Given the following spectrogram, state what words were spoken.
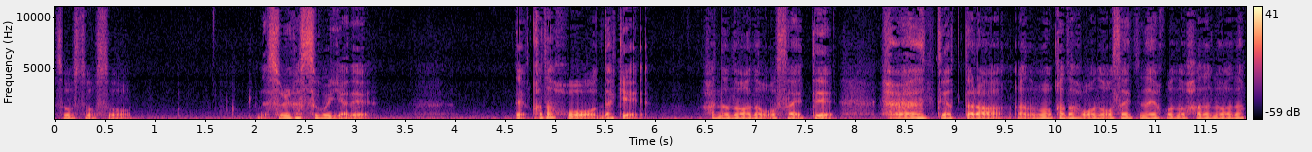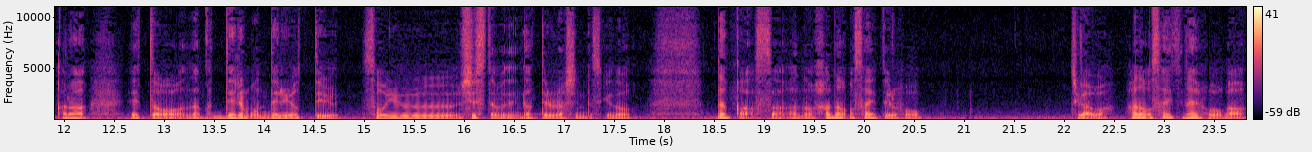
そうそうそう。で、それがすごい嫌で、で、片方だけ鼻の穴を押さえて、ふーんってやったら、あの、もう片方の押さえてない方の鼻の穴から、えっと、なんか出るもん出るよっていう、そういうシステムになってるらしいんですけど、なんかさ、あの、鼻押さえてる方、違うわ。鼻押さえてない方が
